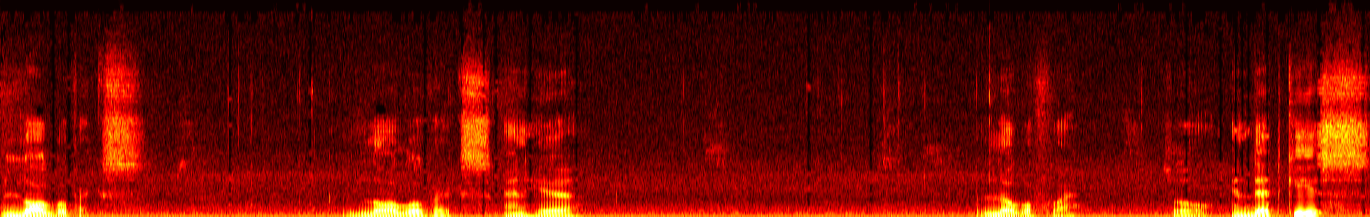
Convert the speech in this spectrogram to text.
Log of x. Log of x and here log of y. So in that case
